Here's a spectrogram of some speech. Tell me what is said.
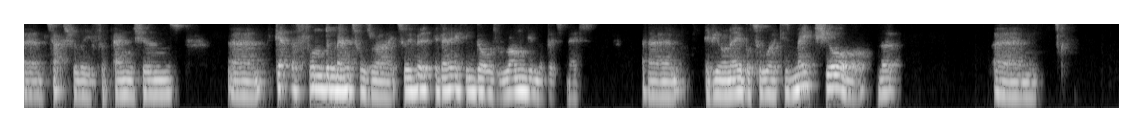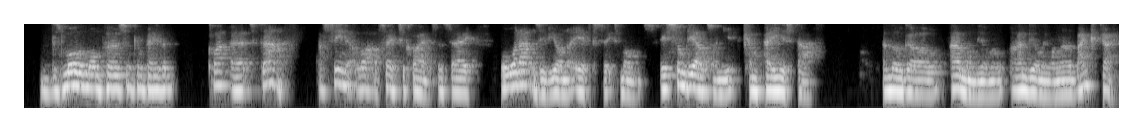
um, tax relief for pensions. Um, get the fundamentals right. So, if, if anything goes wrong in the business, um, if you're unable to work is make sure that um, there's more than one person can pay the uh, staff. I've seen it a lot. I'll say to clients and say, well, what happens if you're not here for six months? Is somebody else on you can pay your staff? And they'll go, I'm on the only, I'm the only one on a bank account.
